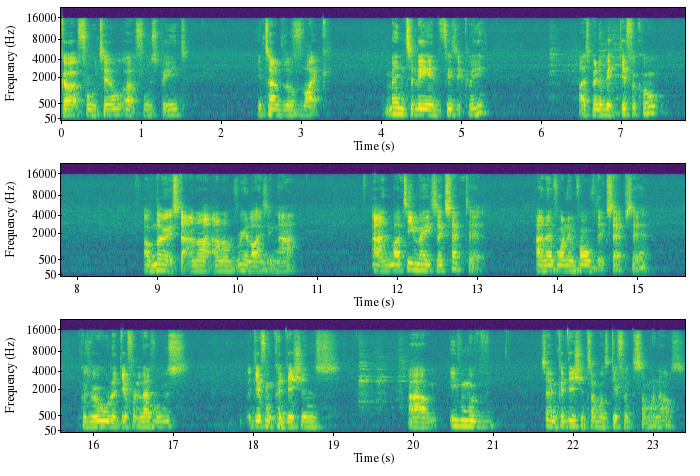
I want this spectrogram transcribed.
go at full tilt, at full speed in terms of like mentally and physically. That's been a bit difficult. I've noticed that and, I, and I'm realising that. And my teammates accept it. And everyone involved accepts it. Because we're all at different levels, different conditions. Um, even with same condition, someone's different to someone else.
